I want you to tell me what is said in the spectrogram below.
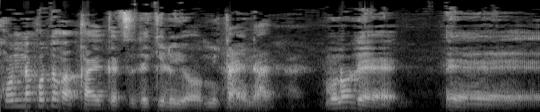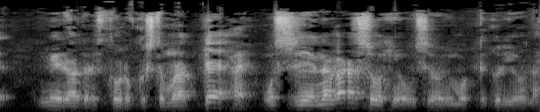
こんなことが解決できるよみたいなはいもので、えー、メールアドレス登録してもらって、はい教えながら商品を後ろに持ってくるような。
